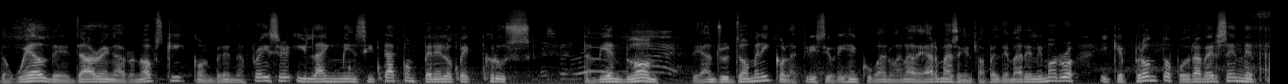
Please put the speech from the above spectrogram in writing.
The Well de Darren Aronofsky con Brendan Fraser y La Inmensidad con Penélope Cruz. También Blonde de Andrew Dominic con la actriz de origen cubano Ana de Armas en el papel de Marilyn Monroe y que pronto podrá verse en Netflix.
